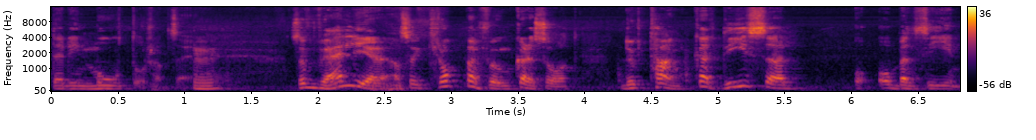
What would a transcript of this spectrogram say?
Det är din motor så att säga. Så väljer, alltså i kroppen funkar det så att du tankar diesel och, och bensin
